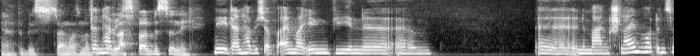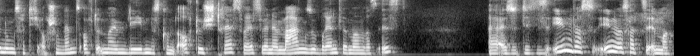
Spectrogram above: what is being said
Ja, du bist, sagen wir es mal so, belastbar ich, bist du nicht. Nee, dann habe ich auf einmal irgendwie eine, ähm, äh, eine Magenschleimhautentzündung. Das hatte ich auch schon ganz oft in meinem Leben. Das kommt auch durch Stress, weißt du, wenn der Magen so brennt, wenn man was isst. Äh, also das ist irgendwas, irgendwas hat sie immer.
